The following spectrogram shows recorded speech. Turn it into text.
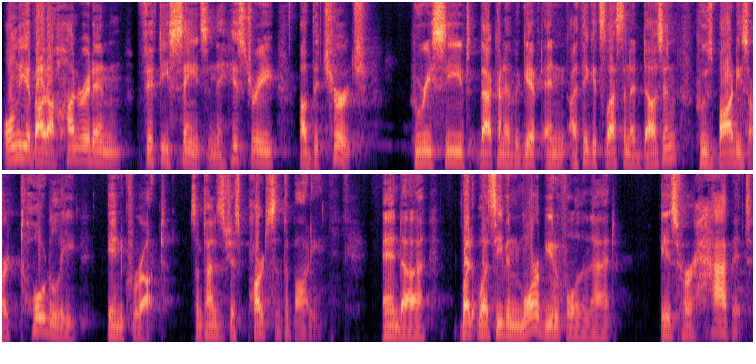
only about 150 saints in the history of the church who received that kind of a gift. And I think it's less than a dozen whose bodies are totally incorrupt. Sometimes it's just parts of the body. And, uh, but what's even more beautiful than that is her habit,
